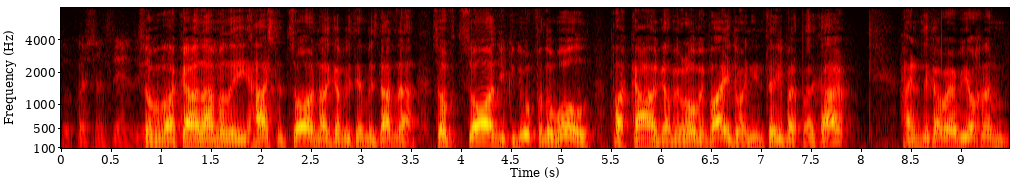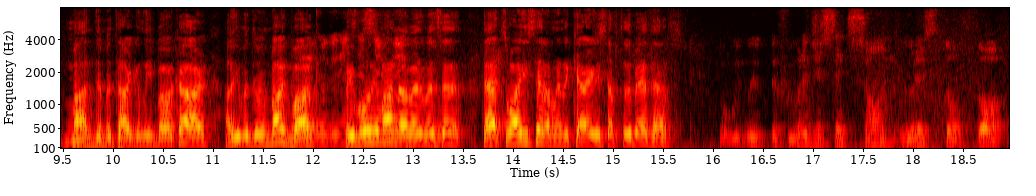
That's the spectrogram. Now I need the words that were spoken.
So the question stands. So again. bakar lamali hash the tzon al gabi zim damna. So if tzon you could do it for the wool, bakar gabi bai. Do I need to tell you about bakar? Hainu the kavar Rabbi Yochanan man de li bakar. I'll leave it doing Well, bagbag. look, We've only same man. thing. no, That's why he said I'm going to carry your stuff to the bathhouse. We, we, if we would have just said son, we would have still thought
